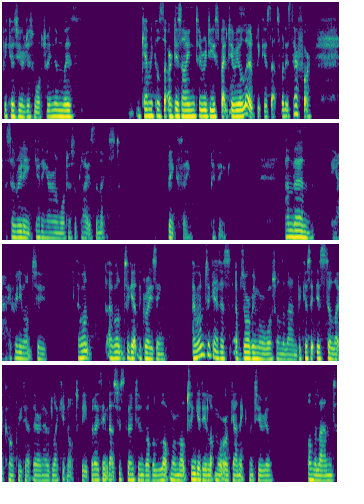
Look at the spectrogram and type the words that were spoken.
because you're just watering them with chemicals that are designed to reduce bacterial load because that's what it's there for. So, really, getting our own water supply is the next big thing, I think. And then, yeah, I really want to, I want, I want to get the grazing. I want to get us absorbing more water on the land because it is still like concrete out there, and I would like it not to be. But I think that's just going to involve a lot more mulching, getting a lot more organic material on the land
